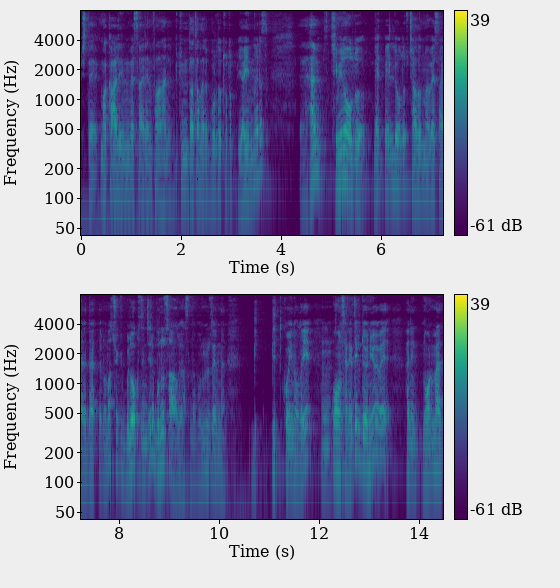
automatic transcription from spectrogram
İşte makalenin vesairenin falan hani bütün dataları burada tutup yayınlarız. Ee, Hem kimin olduğu net belli olur. Çalınma vesaire dertler olmaz. Çünkü blok zinciri bunu sağlıyor aslında. Bunun üzerinden Bit- Bitcoin olayı 10 senedir dönüyor ve hani normal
